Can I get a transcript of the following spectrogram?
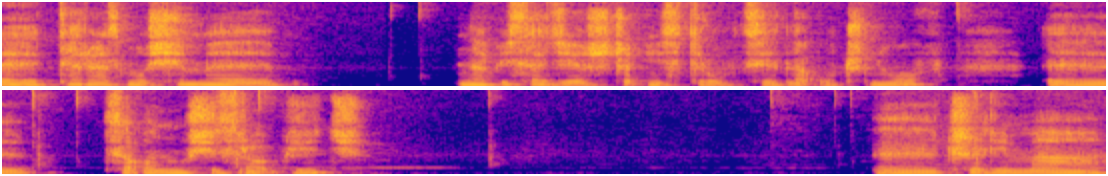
Y, teraz musimy napisać jeszcze instrukcję dla uczniów, co on musi zrobić. Y, czyli ma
